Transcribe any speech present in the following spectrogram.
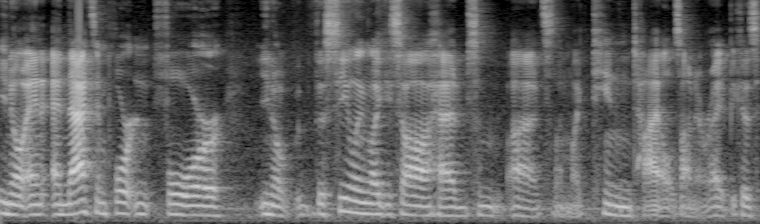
you know, and, and that's important for, you know, the ceiling, like you saw, had some, uh, some like tin tiles on it, right? Because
